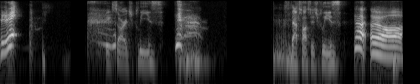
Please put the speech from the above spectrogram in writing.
Big Sarge, please. Staff sausage, please. God, oh.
